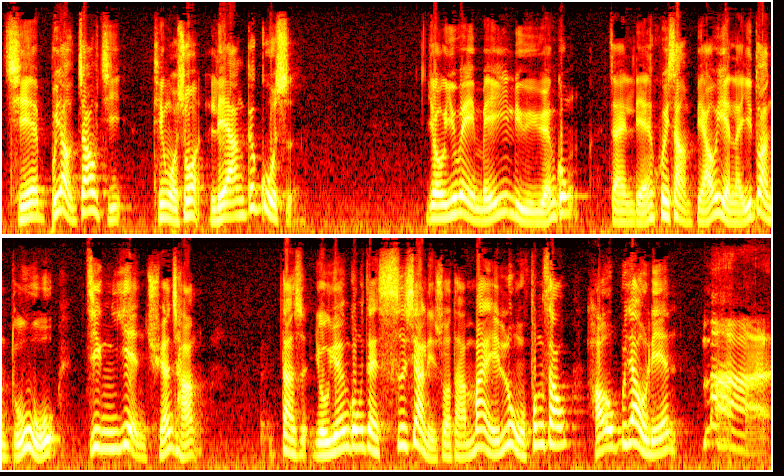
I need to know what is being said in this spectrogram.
且不要着急，听我说两个故事。有一位美女员工在年会上表演了一段独舞，惊艳全场。但是有员工在私下里说她卖弄风骚，毫不要脸。慢。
